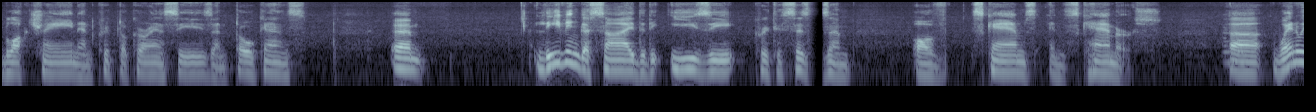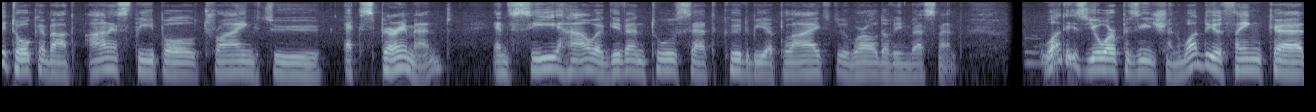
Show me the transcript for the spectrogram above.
blockchain and cryptocurrencies and tokens. Um, leaving aside the easy criticism of scams and scammers, uh, when we talk about honest people trying to experiment and see how a given tool set could be applied to the world of investment, what is your position? What do you think? Uh,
